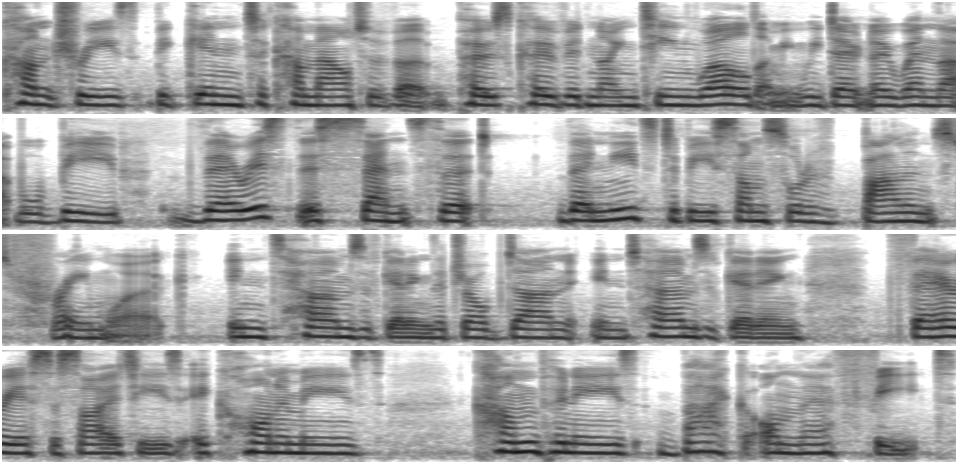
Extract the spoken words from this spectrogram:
countries begin to come out of a post COVID 19 world. I mean, we don't know when that will be. There is this sense that there needs to be some sort of balanced framework in terms of getting the job done, in terms of getting various societies, economies, companies back on their feet.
